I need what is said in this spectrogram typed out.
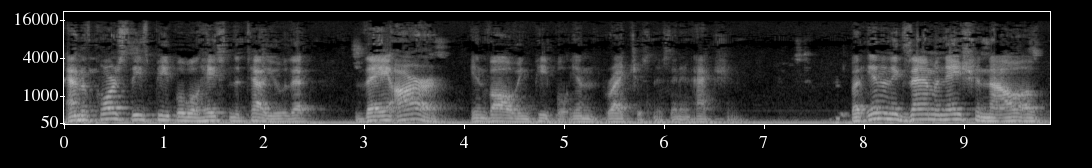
And of course, these people will hasten to tell you that they are involving people in righteousness and in action. But in an examination now of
